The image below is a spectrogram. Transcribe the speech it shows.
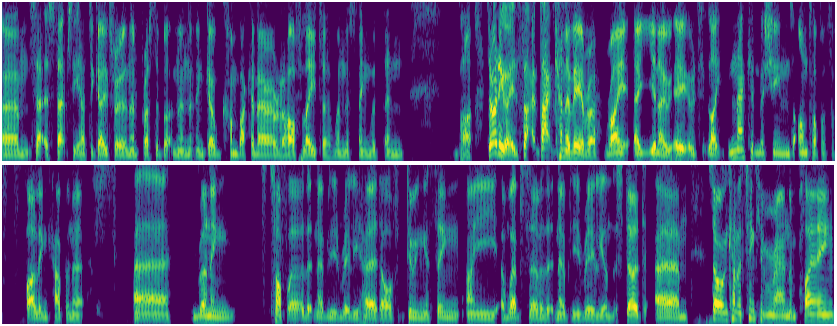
um, set of steps that you had to go through and then press a button and then go come back an hour and a half later when this thing would then part. So anyway, it's that, that kind of era, right? Uh, you know, it was like knackered machines on top of a filing cabinet, uh, running software that nobody really heard of, doing a thing, i.e. a web server that nobody really understood. Um, so I'm kind of tinkering around and playing.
